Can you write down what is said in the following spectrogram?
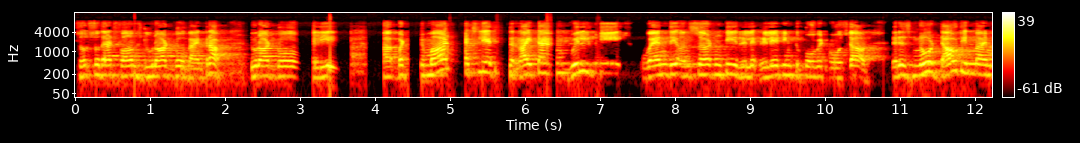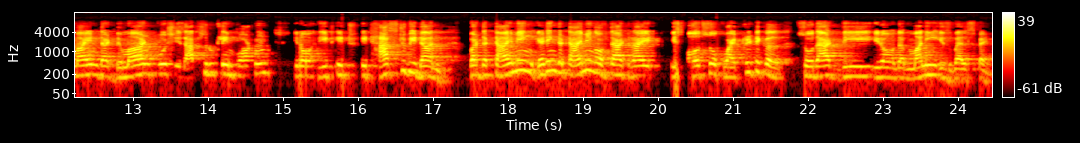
so so that firms do not go bankrupt, do not go. Uh, but demand actually at the right time will be when the uncertainty rel- relating to COVID goes down. There is no doubt in my mind that demand push is absolutely important. You know, it, it, it has to be done. But the timing, getting the timing of that right is also quite critical so that the, you know, the money is well spent.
